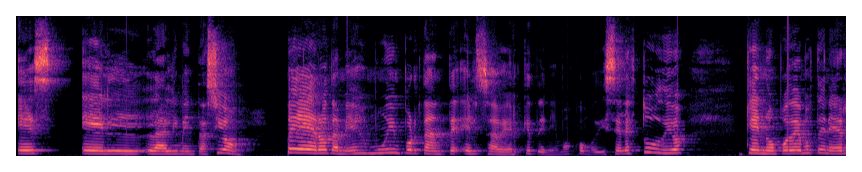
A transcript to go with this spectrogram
es la alimentación. Pero también es muy importante el saber que tenemos, como dice el estudio, que no podemos tener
